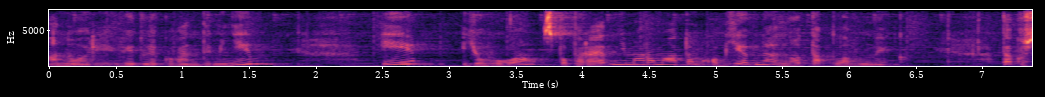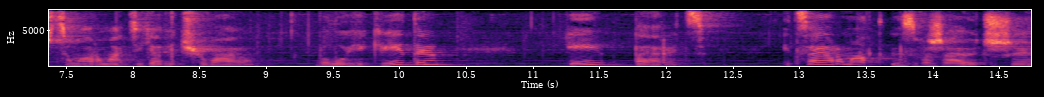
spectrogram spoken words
Анорі від de Minim. І його з попереднім ароматом об'єднує нота плавник. Також в цьому ароматі я відчуваю вологі квіти і перець. І цей аромат, незважаючи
